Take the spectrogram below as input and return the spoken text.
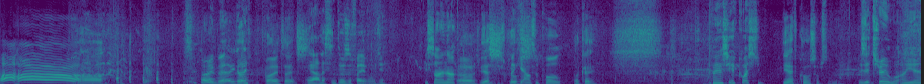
Aha! All right, mate, how are you doing? Fine, thanks. Yeah, listen, do us a favour, would you? You sign that? Uh, yes, of Take it out to Paul. Okay. Can I ask you a question? Yeah, of course, absolutely. Is it true what I, uh,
